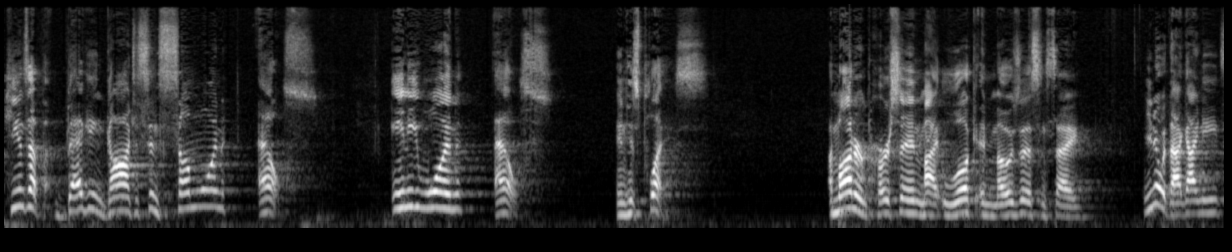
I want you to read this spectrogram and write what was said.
He ends up begging God to send someone else, anyone else, in his place. A modern person might look at Moses and say, You know what that guy needs?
